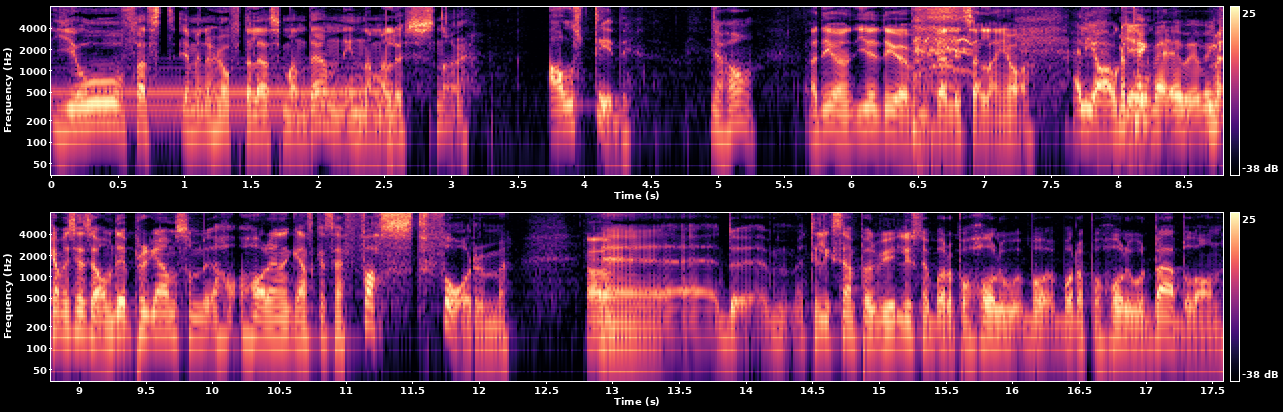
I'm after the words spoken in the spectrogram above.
Jo, fast jag menar hur ofta läser man den innan man lyssnar? Alltid. Jaha. Ja, det gör, det gör väldigt sällan jag. Eller ja, okej, tänk- men, vi men- kan väl säga så här, om det är program som ha- har en ganska så här fast form. Ja. Eh, d- till exempel, vi lyssnar båda på Hollywood, båda på Hollywood Babylon,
